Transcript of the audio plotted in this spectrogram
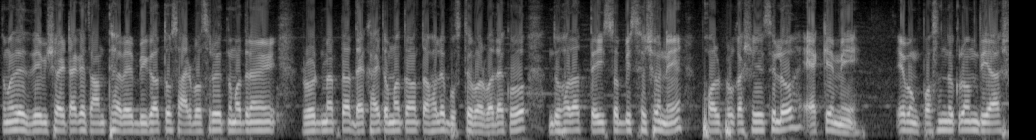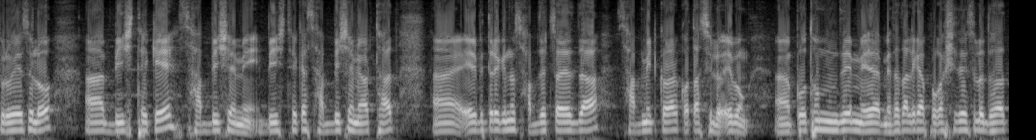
তোমাদের যে বিষয়টাকে জানতে হবে, বিগত চার বছরে তোমাদের আমি রোড ম্যাপটা দেখাই, তোমরা তাহলে বুঝতে পারবা। দেখো দু হাজার তেইশ চব্বিশ সেশনে ফল প্রকাশ হয়েছিল একে মে। এবং পছন্দক্রম দেওয়া শুরু হয়েছিল বিশ থেকে ছাব্বিশে মে, বিশ থেকে ছাব্বিশে মে অর্থাৎ এর ভিতরে কিন্তু সাবজেক্ট চয়েসটা সাবমিট করার কথা ছিল এবং প্রথম যে মেধা তালিকা প্রকাশিত হয়েছিল দু হাজার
